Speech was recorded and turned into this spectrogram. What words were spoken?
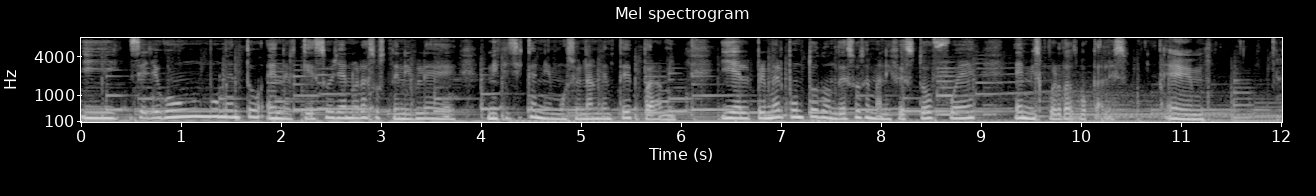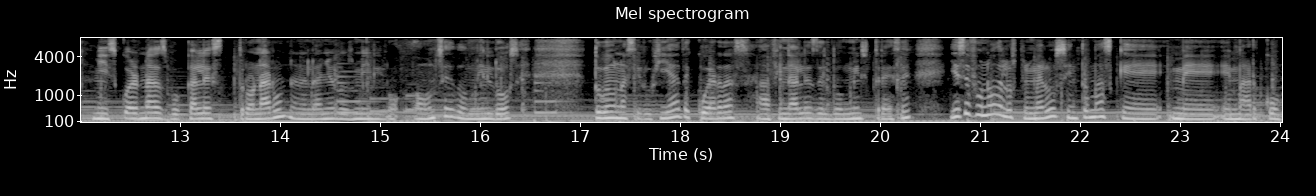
Y se llegó un momento en el que eso ya no era sostenible ni física ni emocionalmente para mí. Y el primer punto donde eso se manifestó fue en mis cuerdas vocales. Em, mis cuerdas vocales tronaron en el año 2011, 2012 tuve una cirugía de cuerdas a finales del 2013 y ese fue uno de los primeros síntomas que me marcó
